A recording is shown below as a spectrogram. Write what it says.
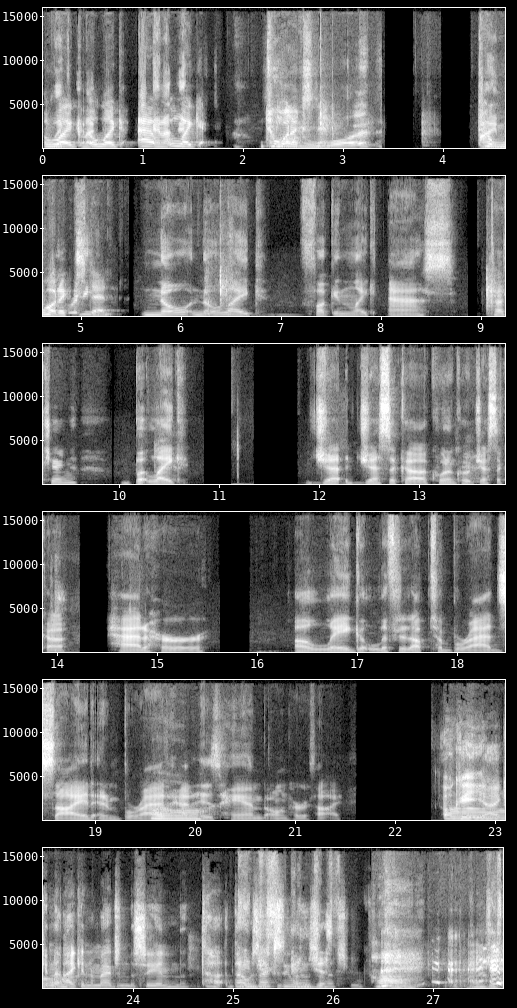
like I- like at, I- like to what extent? What? To I'm what pretty- extent? No, no, like fucking like ass touching, but like Je- Jessica, quote unquote Jessica, had her a leg lifted up to Brad's side, and Brad Oh. had his hand on her thigh. okay, yeah, I can Oh. I can imagine the scene. That, that was just- actually what and was just- imagining. Huh. and just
